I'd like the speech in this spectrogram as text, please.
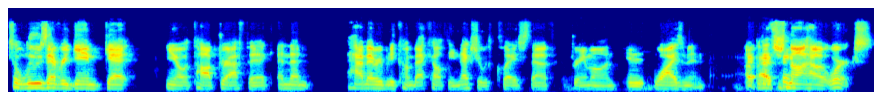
to lose every game, get you know a top draft pick, and then have everybody come back healthy next year with Klay, Steph, Draymond, Mm. Wiseman. I- But I that's just not how it works.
